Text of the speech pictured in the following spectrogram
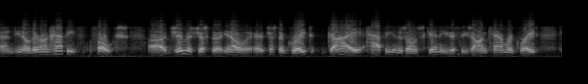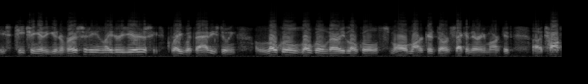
and you know, they're unhappy folks uh, Jim is just a you know uh, just a great guy, happy in his own skin. He, if he's on camera, great. He's teaching at a university in later years. He's great with that. He's doing a local, local, very local, small market or secondary market uh, talk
